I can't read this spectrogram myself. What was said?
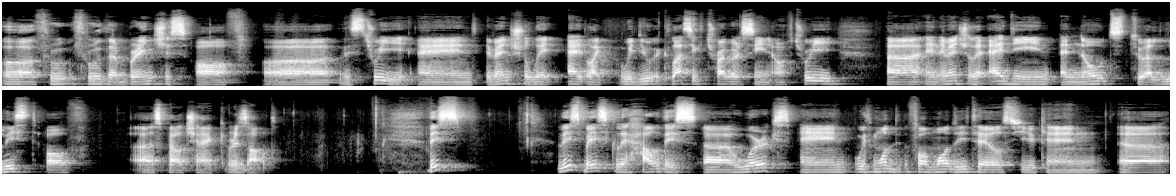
uh, through through the branches of uh, this tree and eventually add like we do a classic traversing of tree uh, and eventually adding a node to a list of uh, spell check result. This this basically how this uh, works and with more for more details you can uh,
